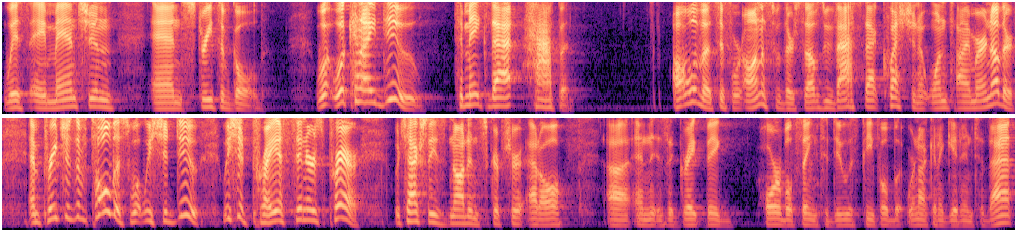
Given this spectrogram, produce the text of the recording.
with a mansion and streets of gold? What, what can I do to make that happen? All of us, if we're honest with ourselves, we've asked that question at one time or another. And preachers have told us what we should do. We should pray a sinner's prayer, which actually is not in scripture at all uh, and is a great, big, horrible thing to do with people, but we're not going to get into that.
